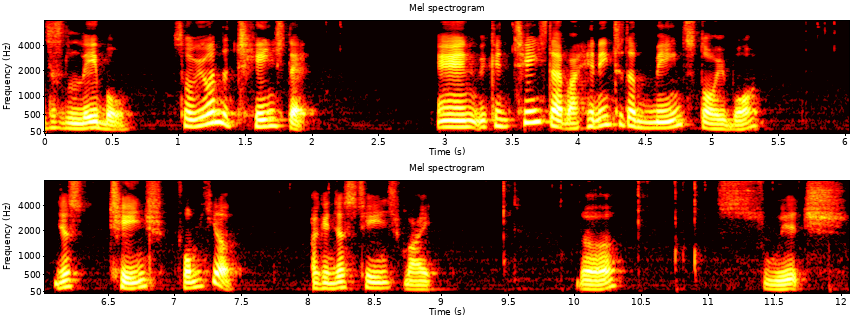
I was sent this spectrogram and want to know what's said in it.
just label. So we want to change that. And we can change that by heading to the main storyboard. Just change from here. I can just change my the switch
